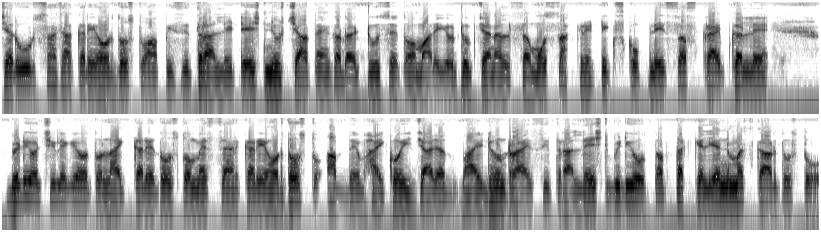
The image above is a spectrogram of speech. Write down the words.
ज़रूर साझा करें और दोस्तों, आप इसी तरह लेटेस्ट न्यूज़ चाहते हैं गदर टू से तो हमारे यूट्यूब चैनल समोसा क्रिटिक्स को प्लीज़ सब्सक्राइब कर लें। वीडियो अच्छी लगे हो तो लाइक करें, दोस्तों, में शेयर करें और दोस्तों अब दे भाई को इजाज़त। भाई ढूंढ रहा है इसी तरह लेस्ट वीडियो तब तक के लिए नमस्कार दोस्तों।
